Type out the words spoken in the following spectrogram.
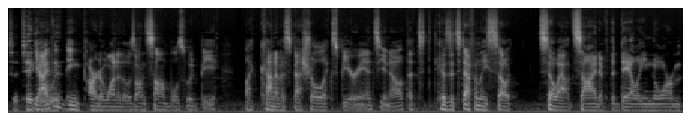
to take. Yeah, I think in. being part of one of those ensembles would be like kind of a special experience, you know. That's because it's definitely so so outside of the daily norm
